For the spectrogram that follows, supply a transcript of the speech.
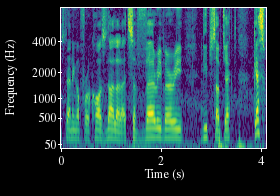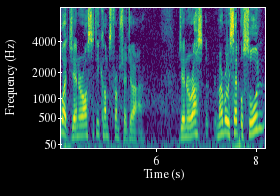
standing up for a cause. La, la, la. It's a very, very deep subject. Guess what? Generosity comes from shaja'a. Generos- Remember, we said usul?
